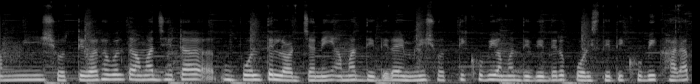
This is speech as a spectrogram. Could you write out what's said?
আমি সত্যি কথা বলতে আমার যেটা বলতে লজ্জা নেই, আমার দিদিরা এমনি সত্যি খুবই, আমার দিদিদেরও পরিস্থিতি খুবই খারাপ।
